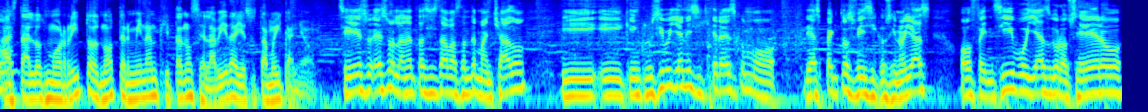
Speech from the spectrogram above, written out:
hasta los morritos, ¿no? Terminan quitándose la vida y eso está muy cañón. Sí, eso, eso la neta sí está bastante manchado y, y que inclusive ya ni siquiera es como de aspectos físicos, sino ya es ofensivo, ya es grosero,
